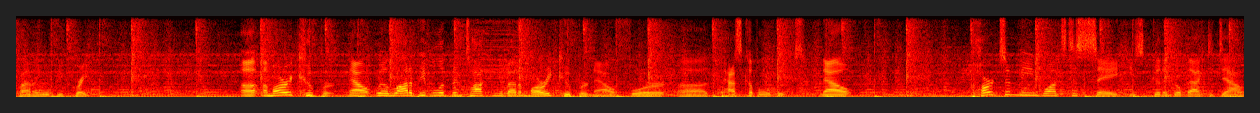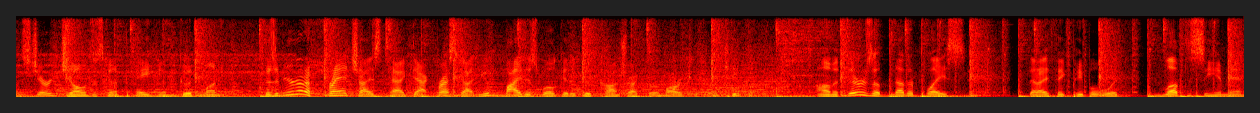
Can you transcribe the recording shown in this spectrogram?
Clowney would be great. Uh, Amari Cooper. Now, well, a lot of people have been talking about Amari Cooper now for uh, the past couple of weeks. Now, parts of me wants to say he's going to go back to Dallas. Jerry Jones is going to pay him good money. Because if you're going to franchise tag Dak Prescott, you might as well get a good contract for Amari Cooper and keep him. Um, if there's another place that I think people would love to see him in,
